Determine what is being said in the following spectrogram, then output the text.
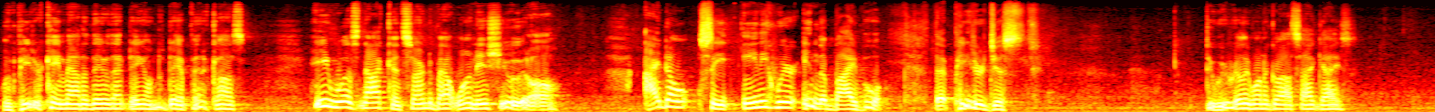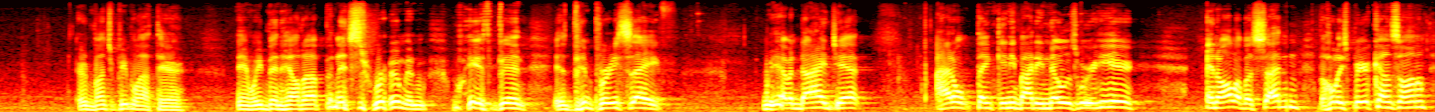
When Peter came out of there that day on the day of Pentecost, he was not concerned about one issue at all. I don't see anywhere in the Bible that Peter just, do we really want to go outside, guys? There's a bunch of people out there, and we've been held up in this room, and it's been it's been pretty safe. We haven't died yet. I don't think anybody knows we're here. And all of a sudden, the Holy Spirit comes on them,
